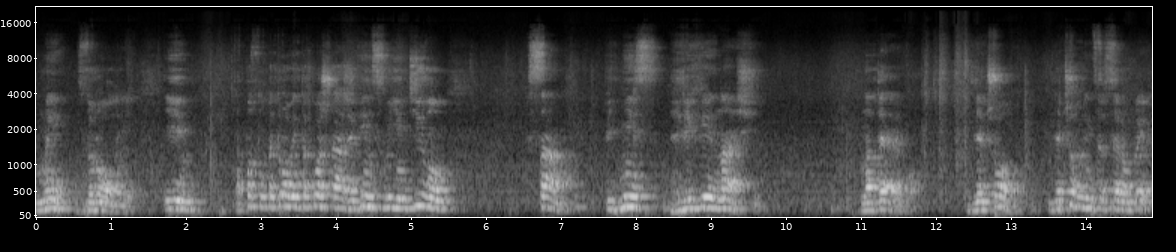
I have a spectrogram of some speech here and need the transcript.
ми здоровлені. І апостол Петро він також каже, він своїм тілом сам підніс гріхи наші на дерево. Для чого? Для чого він це все робив?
